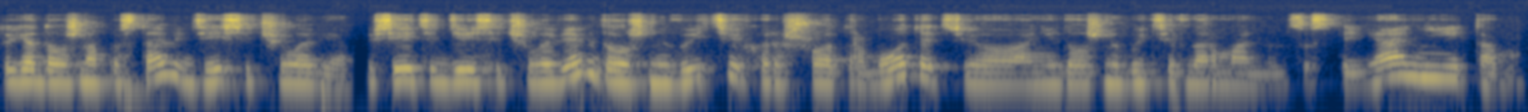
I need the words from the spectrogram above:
то я должна поставить 10 человек. И все эти 10 человек должны выйти, хорошо отработать, э, они должны выйти в нормальном состоянии, там,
